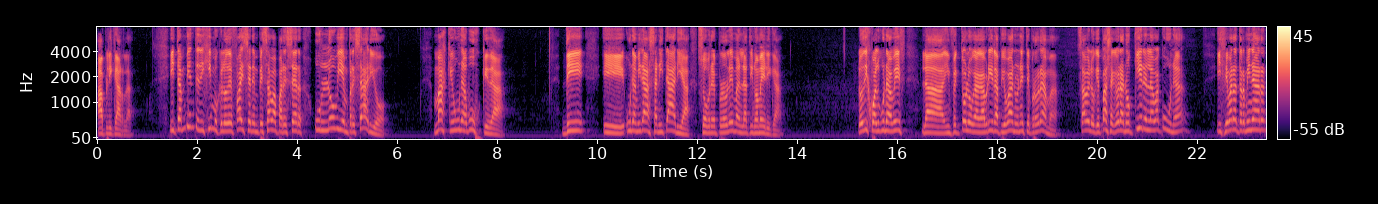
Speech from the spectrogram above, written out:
a aplicarla. Y también te dijimos que lo de Pfizer empezaba a parecer un lobby empresario, más que una búsqueda de eh, una mirada sanitaria sobre el problema en Latinoamérica. Lo dijo alguna vez la infectóloga Gabriela Piovano en este programa. ¿Sabe lo que pasa? Que ahora no quieren la vacuna y se van a terminar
